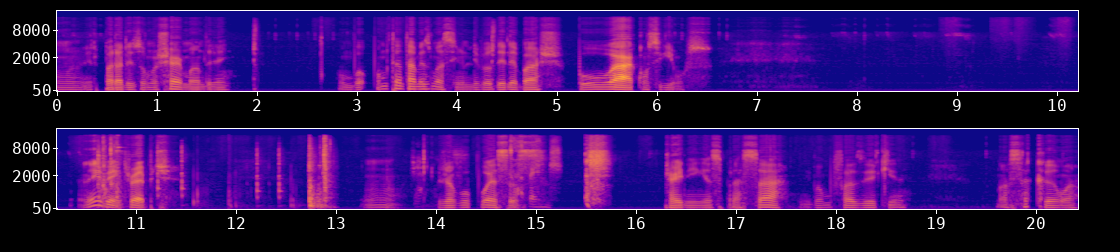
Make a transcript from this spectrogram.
Hum, ele paralisou meu Charmander, hein? Vamos tentar mesmo assim, o nível dele é baixo. Boa, conseguimos. Nem vem, Trapped. Hum, já vou pôr essas carninhas pra assar. E vamos fazer aqui nossa cama.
